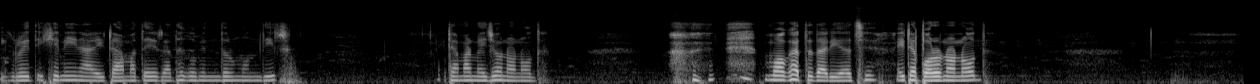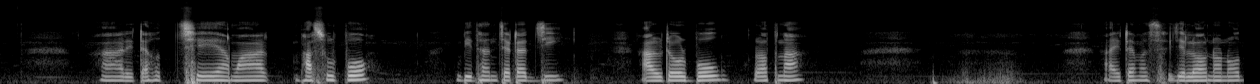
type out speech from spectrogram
এগুলোই দেখে নিন। আর এটা আমাদের রাধা গোবিন্দর মন্দির। এটা আমার মেজ ননদ। মগ হাতে দাঁড়িয়ে আছে। এটা বড় ননদ। আর এটা হচ্ছে আমার ভাসুরপো বিধান চ্যাটার্জি। আর ওটা ওর বউ, রত্না। আর এটা আমার যে ল ননদ,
